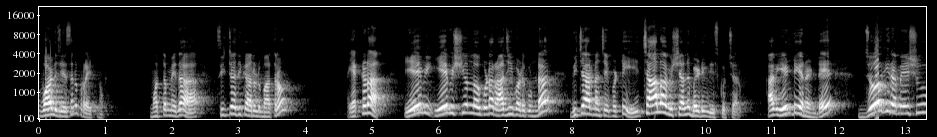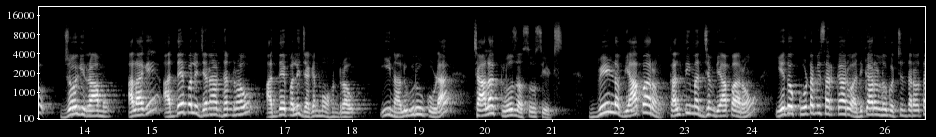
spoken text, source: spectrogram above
వాళ్ళు చేసిన ప్రయత్నం. మొత్తం మీద సిట్ అధికారులు మాత్రం ఎక్కడ ఏ వి- ఏ విషయంలో కూడా రాజీ పడకుండా విచారణ చేపట్టి చాలా విషయాల్ని బయటికి తీసుకొచ్చారు. అవి ఏంటి అని అంటే జోగి రమేషు జోగి రాము అలాగే అద్దేపల్లి జనార్దన్ రావు అద్దేపల్లి జగన్మోహన్ రావు ఈ నలుగురు కూడా చాలా క్లోజ్ అసోసియేట్స్. వీళ్ళ వ్యాపారం కల్తీ మద్యం వ్యాపారం ఏదో కూటమి సర్కారు అధికారంలోకి వచ్చిన తర్వాత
